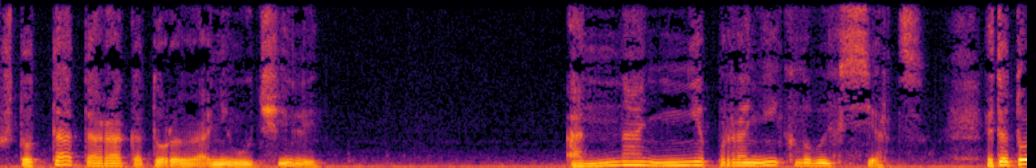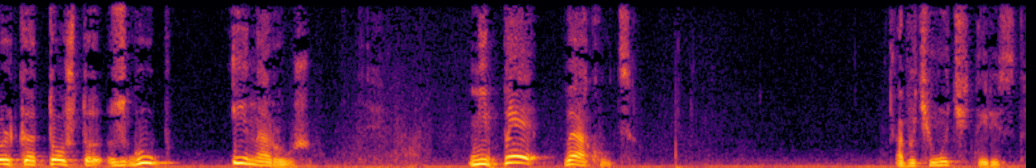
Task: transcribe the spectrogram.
что та Тара, которую они учили, она не проникла в их сердце. Это только то, что с губ и наружу. Мипе вахуца. А почему 400?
